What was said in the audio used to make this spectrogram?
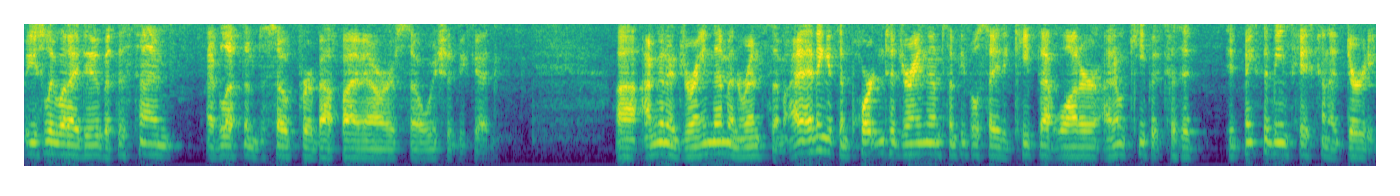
usually what I do, but this time I've left them to soak for about five hours, so we should be good. Uh, I'm going to drain them and rinse them. I, I, think it's important to drain them. Some people say to keep that water. I don't keep it because it, it makes the beans taste kind of dirty.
